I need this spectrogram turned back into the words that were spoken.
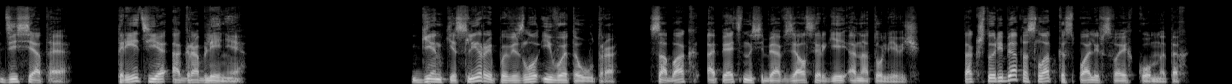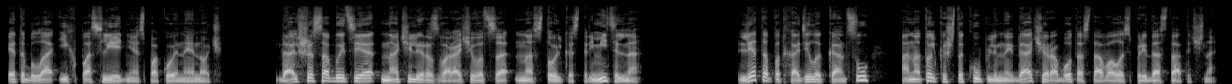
10. Третье ограбление. Генке с Лерой повезло и в это утро. Собак опять на себя взял Сергей Анатольевич. Так что ребята сладко спали в своих комнатах. Это была их последняя спокойная ночь. Дальше события начали разворачиваться настолько стремительно. Лето подходило к концу, а на только что купленной даче работы оставалось предостаточно.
